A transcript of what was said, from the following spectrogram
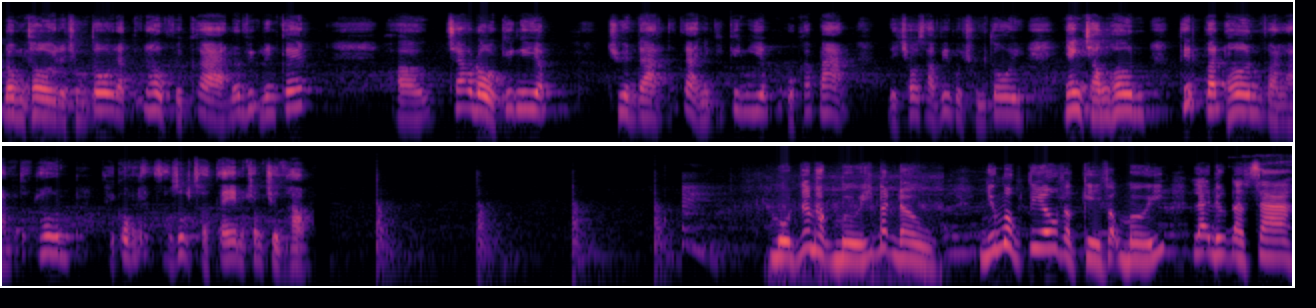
Đồng thời là chúng tôi đã kết hợp với cả đơn vị liên kết uh, trao đổi kinh nghiệm truyền đạt tất cả những cái kinh nghiệm của các bạn để cho giáo viên của chúng tôi nhanh chóng hơn, tiếp cận hơn và làm tốt hơn cái công tác giáo dục STEM trong trường học. Một năm học mới bắt đầu, những mục tiêu và kỳ vọng mới lại được đặt ra.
